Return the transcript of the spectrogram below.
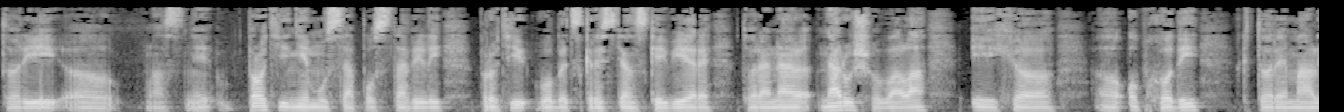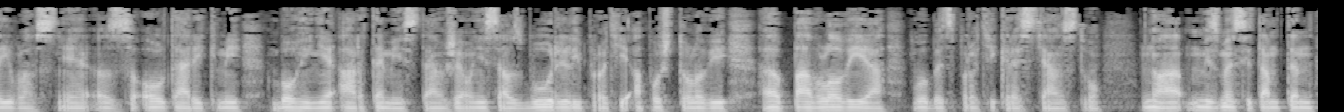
ktorí e, vlastne proti nemu sa postavili, proti vôbec kresťanskej viere, ktorá narušovala ich e, obchody, ktoré mali vlastne s oltárikmi bohyne Artemis. Takže oni sa vzbúrili proti apoštolovi e, Pavlovi a vôbec proti kresťanstvu. No a my sme si tam ten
